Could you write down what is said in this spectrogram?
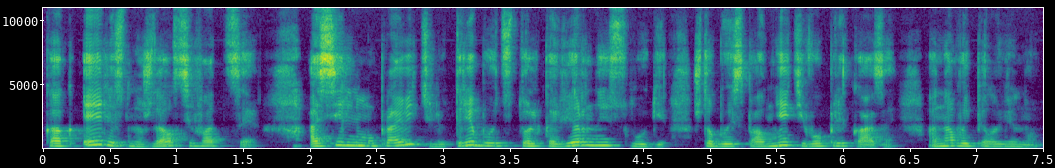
как Эрис нуждался в отце. А сильному правителю требуются только верные слуги, чтобы исполнять его приказы. Она выпила вино.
